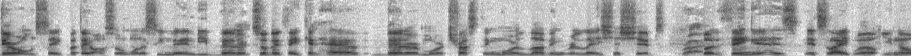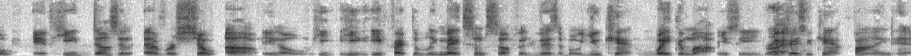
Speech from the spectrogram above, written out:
their own sake, but they also want to see men be better so that they can have better more trusting, more loving relationships. Right. But the thing is, it's like, well, you know, if he doesn't ever show up, you know, he he effectively makes himself invisible. You can't wake him up, you see, right. because you can't find him.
